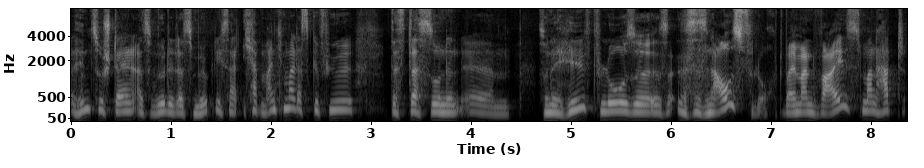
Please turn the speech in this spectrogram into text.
hinzustellen, als würde das möglich sein. Ich habe manchmal das Gefühl, dass das so eine, ähm, so eine hilflose, das ist eine Ausflucht, weil man weiß, man hat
